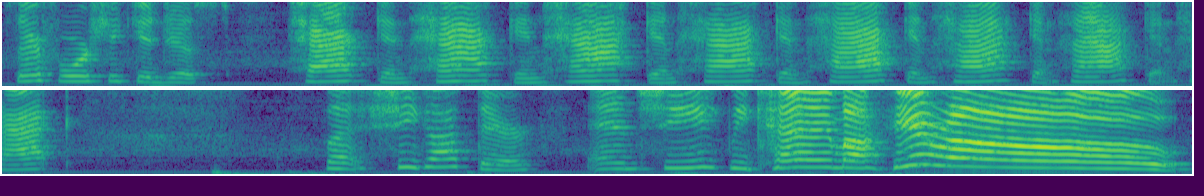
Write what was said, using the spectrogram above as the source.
So therefore, she could just hack and hack and hack and hack and hack and hack and hack and hack. But she got there, and she became a hero.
